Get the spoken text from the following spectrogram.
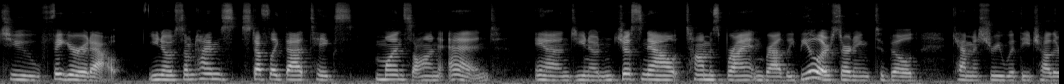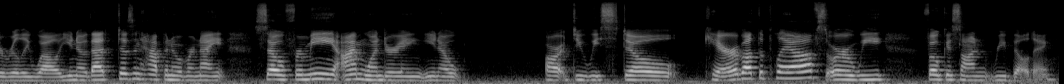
to figure it out. You know, sometimes stuff like that takes months on end. And, you know, just now, Thomas Bryant and Bradley Beal are starting to build chemistry with each other really well. You know, that doesn't happen overnight. So for me, I'm wondering, you know, are, do we still care about the playoffs or are we focused on rebuilding?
